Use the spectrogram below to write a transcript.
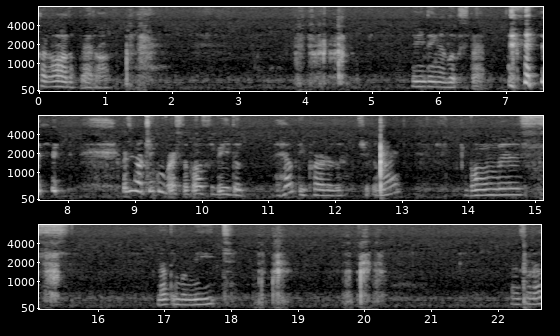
Cut all the fat off. Anything that looks fat. Because, you know, chicken breast is supposed to be the healthy part of the chicken, right? Boneless. Nothing but meat. That's what I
